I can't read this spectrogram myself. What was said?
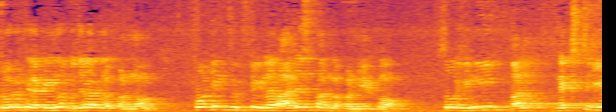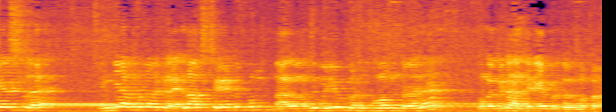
டுவெல் தேர்ட்டீன்ல குஜராத்ல பண்ணோம். ஃபோர்டீன் ஃபிஃப்டீன்ல ராஜஸ்தான்ல பண்ணியிருக்கோம். ஸோ இனி நெக்ஸ்ட் இயர்ஸ்ல இந்தியா இருக்கிற எல்லா ஸ்டேட்டுக்கும் நாங்கள் வந்து விரிவுபடுத்துவோம்ன்றத உங்ககிட்ட நான் தெரியப்படுத்த விரும்பப்படுறேன்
